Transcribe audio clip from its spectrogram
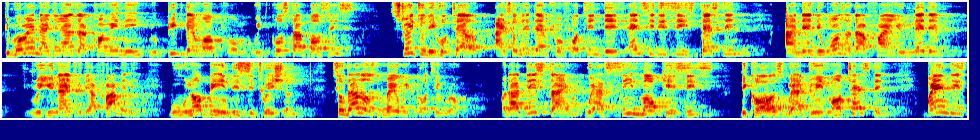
The moment Nigerians are coming in, you pick them up from, with coastal buses straight to the hotel, isolate them for 14 days. NCDC is testing, and then the ones that are fine, you let them reunite with their family. We will not be in this situation. So that was where we got it wrong. But at this time, we are seeing more cases because we are doing more testing when this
